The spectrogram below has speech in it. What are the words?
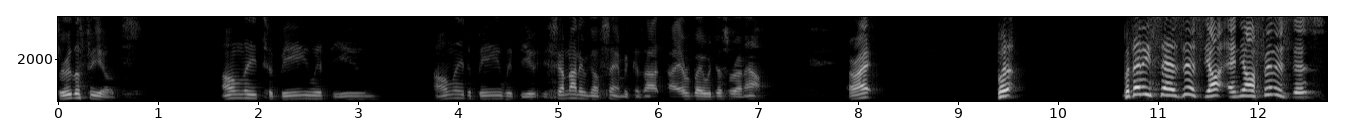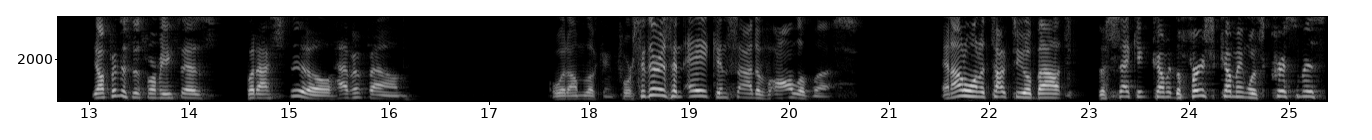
through the fields only to be with you. Only to be with you. You see, I'm not even going to sing because I, I, everybody would just run out. All right? But but then he says this, y'all, and y'all finish this. Y'all finish this for me. He says, But I still haven't found what I'm looking for. See, there is an ache inside of all of us. And I don't want to talk to you about the second coming. The first coming was Christmas.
